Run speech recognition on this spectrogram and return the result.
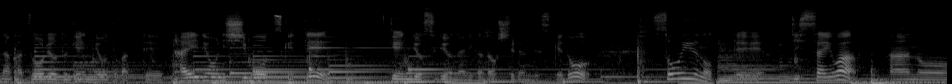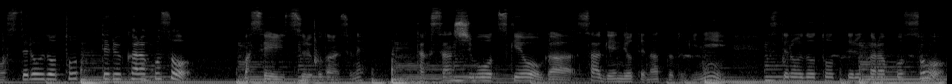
なんか増量と減量とかって大量に脂肪をつけて減量するようなやり方をしてるんですけどそういうのって実際はあのステロイドを取ってるからこそ、まあ、成立することなんですよね。たくさん脂肪をつけようがさあ減量ってなった時にステロイドを取ってるからこそ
